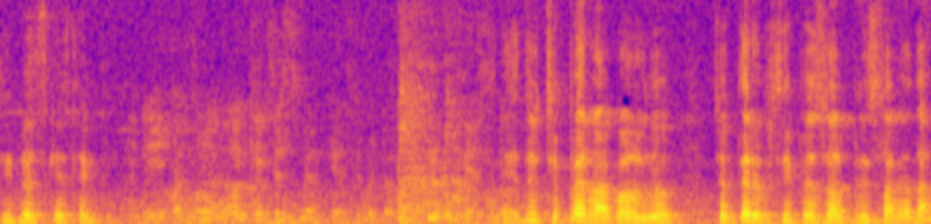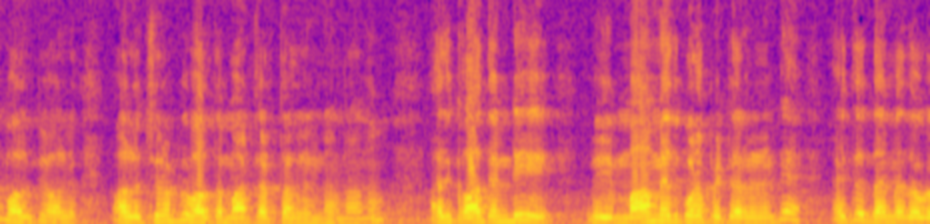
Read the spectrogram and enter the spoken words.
సిపిఎస్ కేసులు ఏంటి? అదే ఏదో చెప్పారు నాకు వాళ్ళు? చెప్తే రేపు సిపిఎస్ వాళ్ళు పిలుస్తాను కదా వాళ్ళు వాళ్ళు వాళ్ళు వచ్చినప్పుడు వాళ్ళతో మాట్లాడతానని అన్నాను. అది కాదండి మా మీద కూడా పెట్టారని అంటే అయితే దాని మీద ఒక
